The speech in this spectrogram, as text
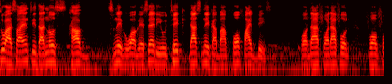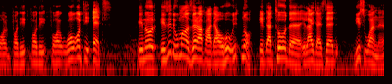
who are scientists that knows how snake work, they said it would take that snake about four five days for that for that for for for for the for the for what he ate. You know, is it the woman of Zarephath who no it that told uh, Elijah? I said this one. Eh,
